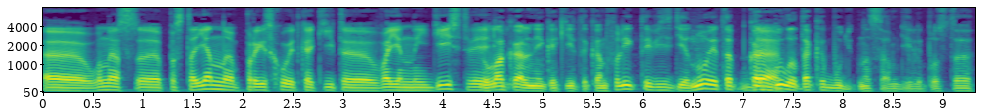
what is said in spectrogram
Э, у нас э, постоянно происходят какие-то военные действия. Локальные какие-то конфликты везде. Но это как да. было, так и будет на самом деле. Просто,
